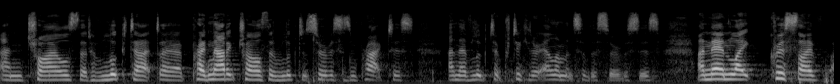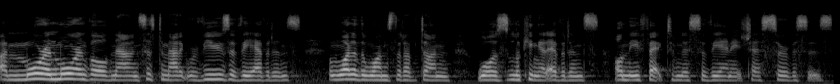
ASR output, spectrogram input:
and trials that have looked at uh, pragmatic trials that have looked at services in practice and they've looked at particular elements of the services. And then, like Chris, i am more and more involved now in systematic reviews of the evidence. And one of the ones that I've done was looking at evidence on the effectiveness of the NHS services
